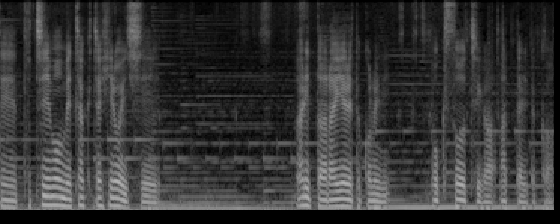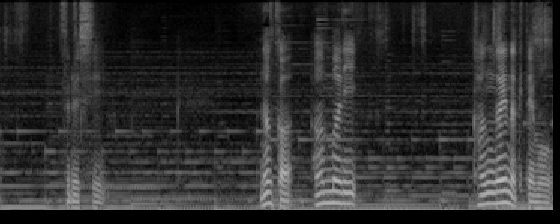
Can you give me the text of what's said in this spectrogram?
で土地もめちゃくちゃ広いしありとあらゆるところに牧草地があったりとかするしなんかあんまり考えなくても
